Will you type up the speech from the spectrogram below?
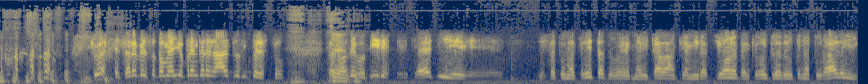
cioè, sarebbe stato meglio prendere l'altro di questo, però certo. devo dire che Eddie è, è stato un atleta dove meritava anche ammirazione perché oltre a dote naturali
